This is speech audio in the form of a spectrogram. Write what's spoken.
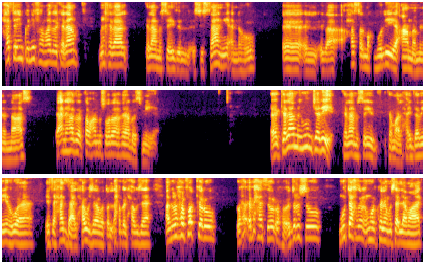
حتى يمكن يفهم هذا الكلام من خلال كلام السيد السيستاني أنه آه، إذا حصل مقبولية عامة من الناس يعني هذا طبعا بصورة غير رسمية آه، كلام المهم جريء. كلام السيد كمال الحيدري هو يتحدى الحوزة وطلاب الحوزة أن روحوا فكروا روحوا ابحثوا روحوا ادرسوا. مو تاخذوا الأمور كلها مسلمات.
